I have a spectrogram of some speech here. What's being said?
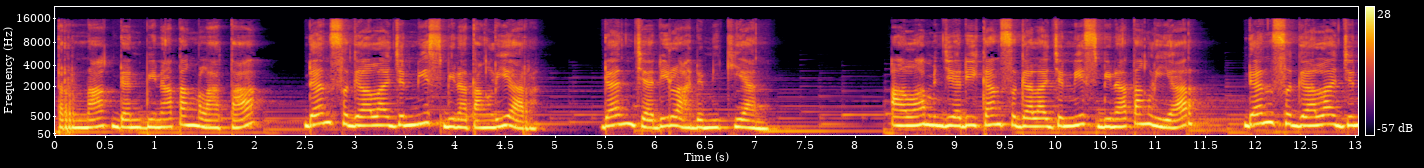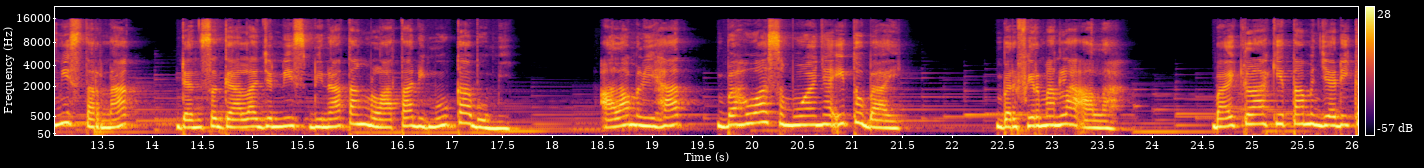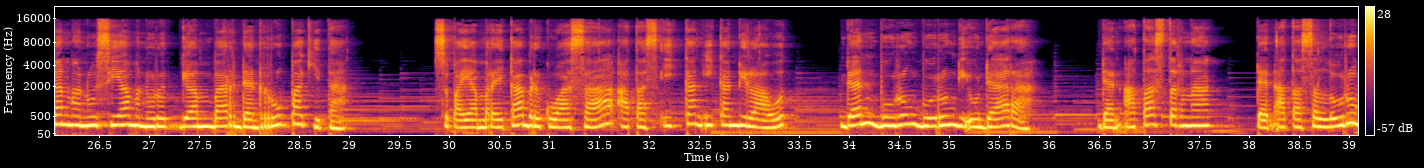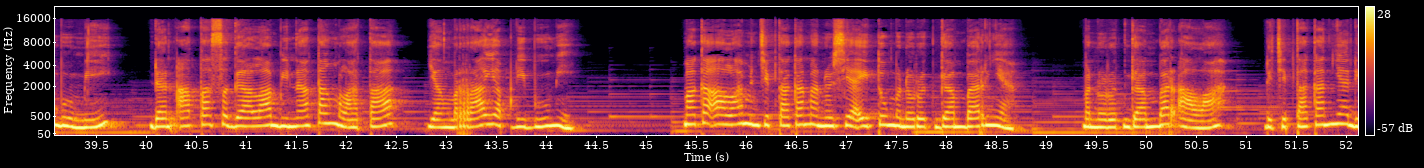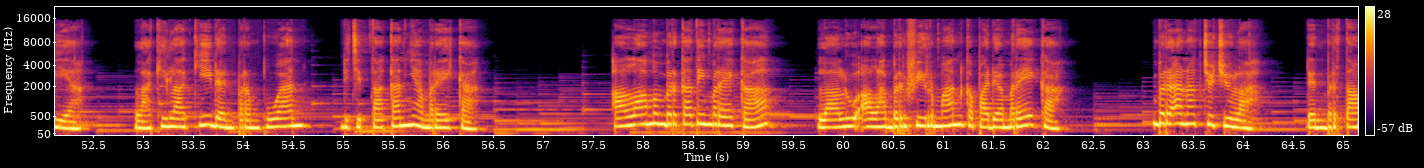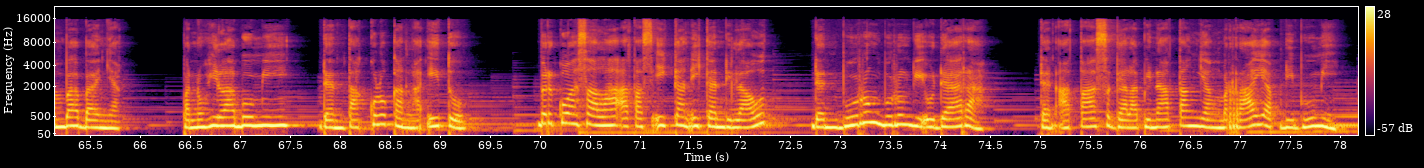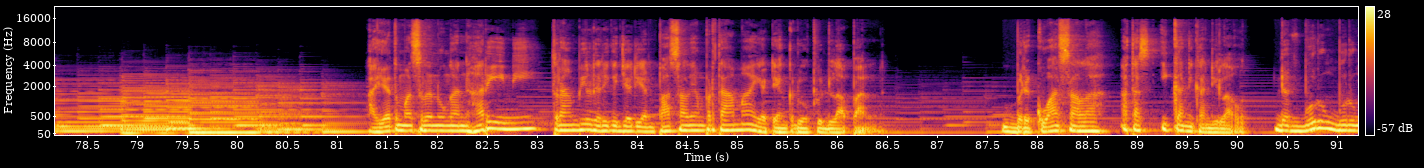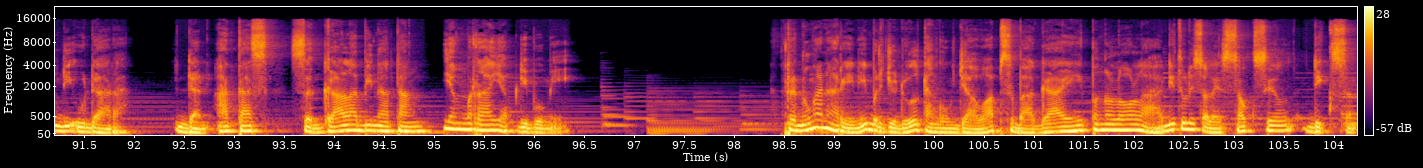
ternak dan binatang melata, dan segala jenis binatang liar. Dan jadilah demikian. Allah menjadikan segala jenis binatang liar dan segala jenis ternak dan segala jenis binatang melata di muka bumi. Allah melihat bahwa semuanya itu baik. Berfirmanlah Allah, baiklah kita menjadikan manusia menurut gambar dan rupa kita, supaya mereka berkuasa atas ikan-ikan di laut dan burung-burung di udara, dan atas ternak, dan atas seluruh bumi, dan atas segala binatang melata yang merayap di bumi. Maka Allah menciptakan manusia itu menurut gambarnya. Menurut gambar Allah, diciptakannya dia laki-laki dan perempuan diciptakannya mereka. Allah memberkati mereka, lalu Allah berfirman kepada mereka, "Beranak cuculah dan bertambah banyak, penuhilah bumi dan taklukkanlah itu. Berkuasalah atas ikan-ikan di laut dan burung-burung di udara, dan atas segala binatang yang merayap di bumi." Ayat emas renungan hari ini terambil dari kejadian pasal yang pertama ayat yang ke-28. Berkuasalah atas ikan-ikan di laut dan burung-burung di udara dan atas segala binatang yang merayap di bumi. Renungan hari ini berjudul Tanggung Jawab sebagai Pengelola ditulis oleh Soxil Dixon.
